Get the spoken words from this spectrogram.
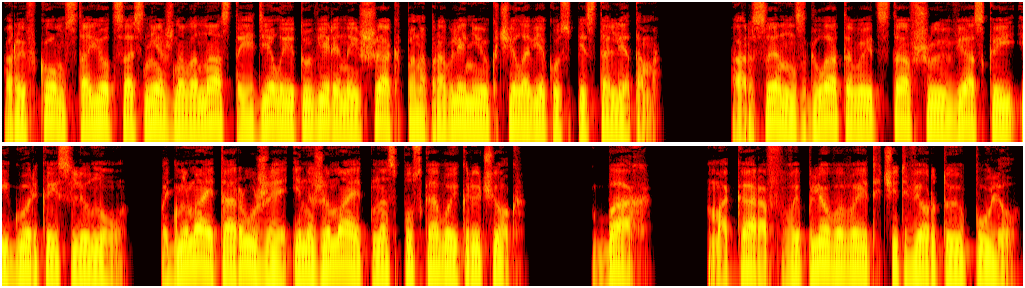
Рывком встает со снежного наста и делает уверенный шаг по направлению к человеку с пистолетом. Арсен сглатывает ставшую вязкой и горькой слюну, поднимает оружие и нажимает на спусковой крючок. Бах! Макаров выплевывает четвертую пулю.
